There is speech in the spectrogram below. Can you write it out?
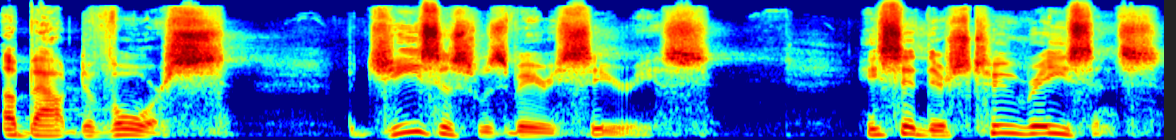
about divorce. But Jesus was very serious. He said there's two reasons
